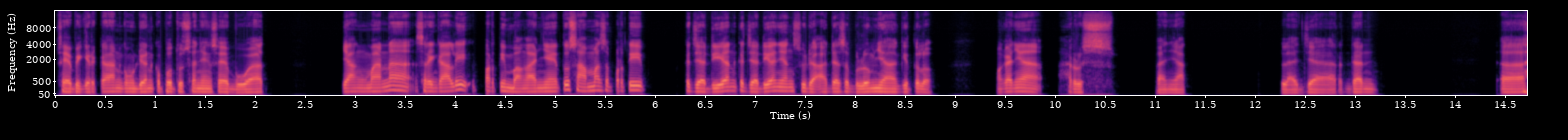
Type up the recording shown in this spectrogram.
Saya pikirkan kemudian keputusan yang saya buat yang mana sering kali pertimbangannya itu sama seperti kejadian-kejadian yang sudah ada sebelumnya gitu loh. Makanya harus banyak belajar dan uh,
